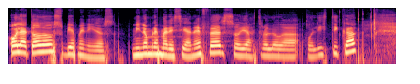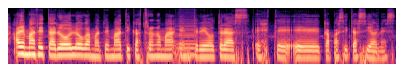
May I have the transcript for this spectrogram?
Hola a todos, bienvenidos. Mi nombre es Marecia Nefer, soy astróloga holística, además de taróloga, matemática, astrónoma, entre otras este, eh, capacitaciones.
